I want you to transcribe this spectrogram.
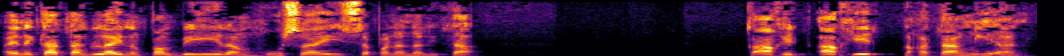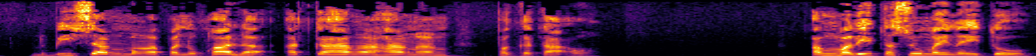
ay nagtataglay ng pambihirang husay sa pananalita. Kaakit-akit na katangian, nabisang mga panukala at kahangahangang pagkatao. Ang maliit na sungay na ito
